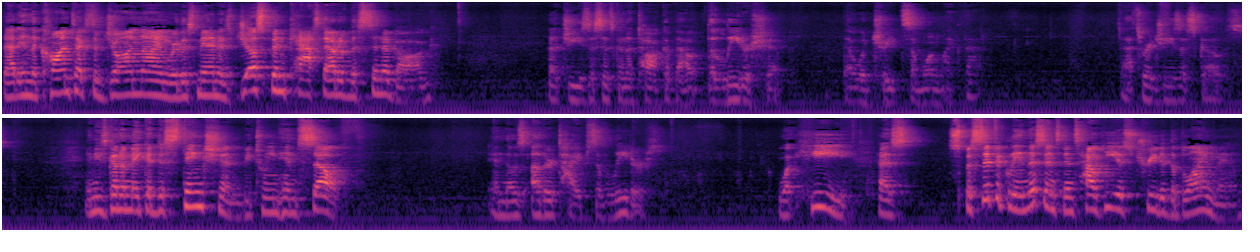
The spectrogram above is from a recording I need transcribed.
that in the context of John 9, where this man has just been cast out of the synagogue, that Jesus is going to talk about the leadership that would treat someone like that. That's where Jesus goes. And he's going to make a distinction between himself and those other types of leaders. What he has, specifically in this instance, how he has treated the blind man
